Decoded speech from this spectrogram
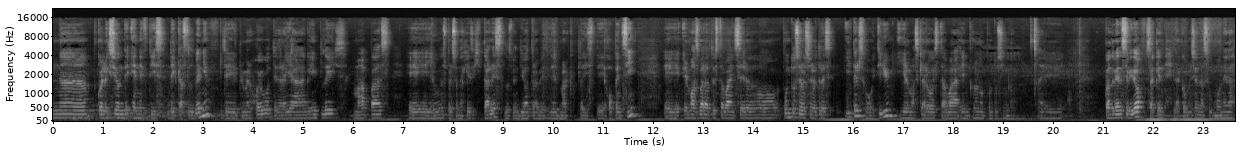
una colección de NFTs de Castlevania. Del primer juego te daría gameplays, mapas eh, y algunos personajes digitales. Los vendió a través del marketplace de OpenSea. Eh, el más barato estaba en 0.003 Ethers o Ethereum y el más caro estaba en 1.5. Eh, cuando vean este video, saquen la conversión a su moneda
